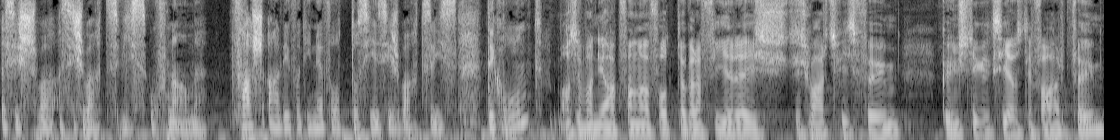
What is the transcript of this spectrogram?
es ist, schwar ist schwarz-weiß Aufnahmen. Fast alle von deinen Fotos hier sind schwarz-weiß. Der Grund? Also, als ich angefangen habe zu fotografieren, ist der schwarz-weiß Film günstiger als der Farbfilm.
